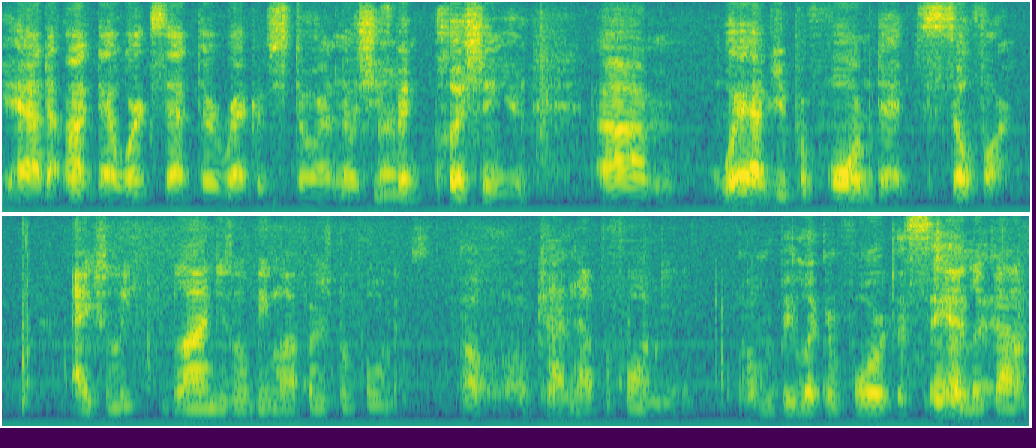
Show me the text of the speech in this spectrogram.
You had the aunt that works at the record store. I know she's Right. been pushing you. Um, where have you performed at so far? Actually, Blindies will be my first performance. Oh, okay. I've not performed yet. I'm gonna be looking forward to So seeing look that. out,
